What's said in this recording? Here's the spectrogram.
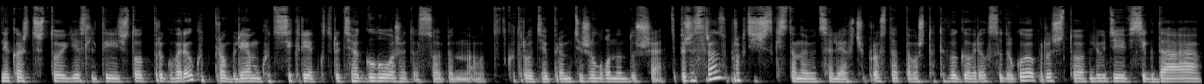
мне кажется, что если ты что-то проговорил, какую-то проблему, какой-то секрет, который тебя гложет особенно, вот, который тебе прям тяжело на душе, тебе же сразу практически становится легче просто от того, что ты выговорился. Другой вопрос, что люди всегда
